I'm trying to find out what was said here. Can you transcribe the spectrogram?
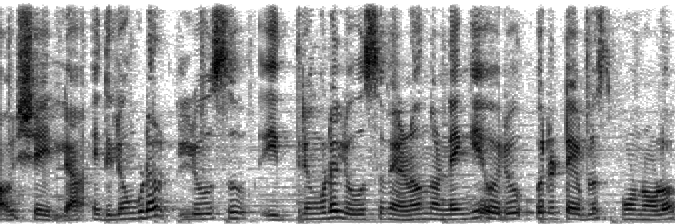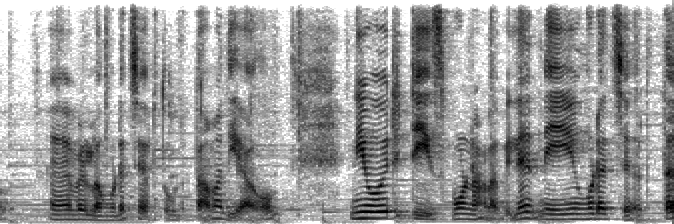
ആവശ്യമില്ല. ഇതിലും കൂടെ ലൂസ് ഇത്തിരും കൂടെ ലൂസ് വേണമെന്നുണ്ടെങ്കിൽ ഒരു ഒരു ടേബിൾ സ്പൂണോളം വെള്ളം കൂടെ ചേർത്ത് കൊടുത്താൽ മതിയാകും. ഇനി ഒരു ടീസ്പൂൺ അളവിൽ നെയ്യും കൂടെ ചേർത്ത്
